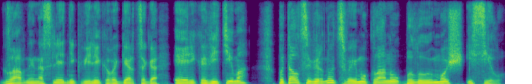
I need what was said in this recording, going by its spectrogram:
главный наследник великого герцога Эрика Витима, пытался вернуть своему клану былую мощь и силу.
